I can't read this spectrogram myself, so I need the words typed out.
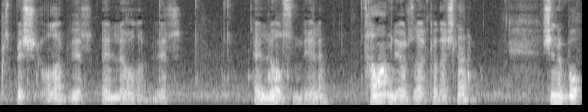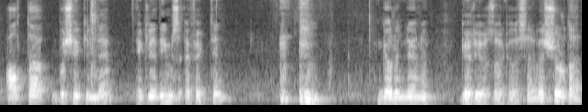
45 olabilir, 50 olabilir. 50 olsun diyelim. Tamam diyoruz arkadaşlar. Şimdi bu altta bu şekilde eklediğimiz efektin göründüğünü görüyoruz arkadaşlar ve şurada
